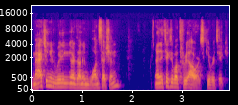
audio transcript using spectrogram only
Matching and reading are done in one session and it takes about three hours give or take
